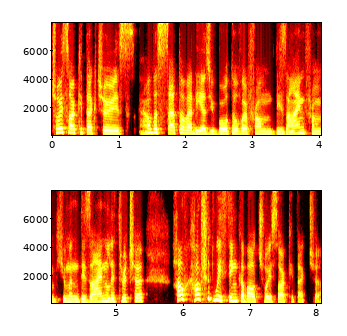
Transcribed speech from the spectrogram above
choice architecture is kind of a set of ideas you brought over from design from human design literature how how should we think about choice architecture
